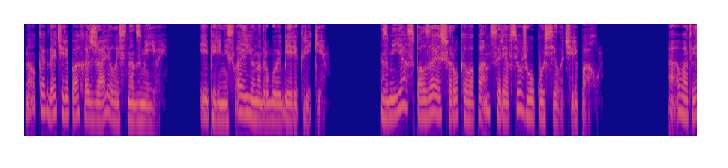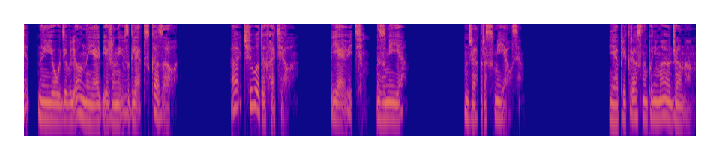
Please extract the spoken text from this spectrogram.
Но когда черепаха сжалилась над змеей и перенесла ее на другой берег реки, змея, сползая с широкого панциря, все же укусила черепаху. А в ответ на ее удивленный и обиженный взгляд сказала. «А чего ты хотела? Я ведь змея». Джад рассмеялся. «Я прекрасно понимаю, Джанан,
